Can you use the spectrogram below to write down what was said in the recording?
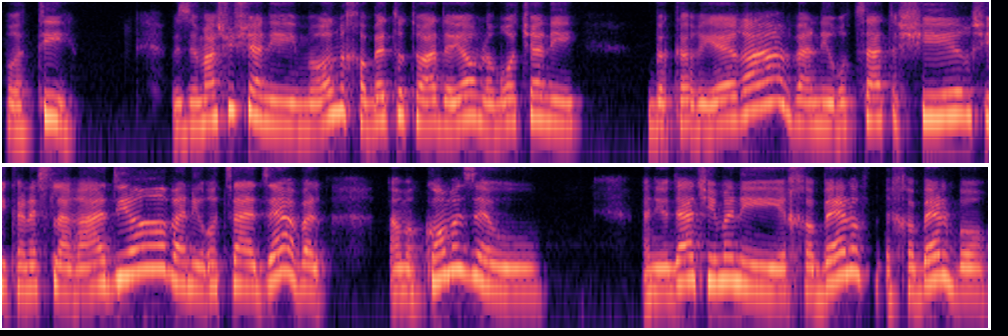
פרטי. וזה משהו שאני מאוד מכבדת אותו עד היום, למרות שאני בקריירה, ואני רוצה את השיר שייכנס לרדיו, ואני רוצה את זה, אבל המקום הזה הוא, אני יודעת שאם אני אחבל, אחבל בו,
